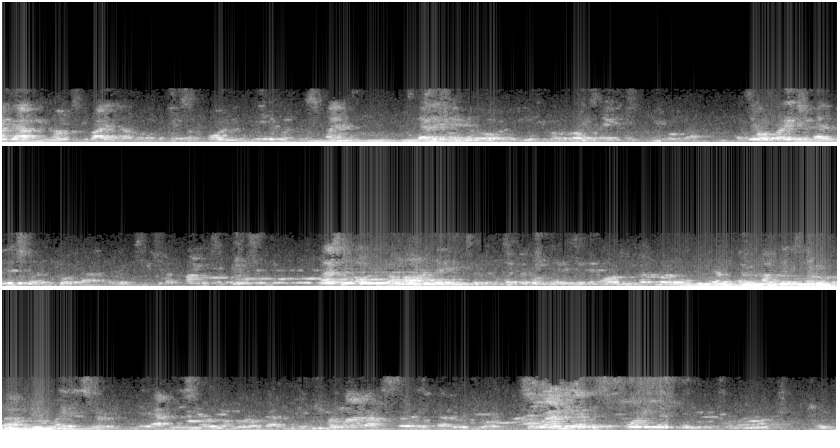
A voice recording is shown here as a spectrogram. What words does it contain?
Father God, we come to you right now, Lord, in support of the meeting with this family. Dedicated, Lord, to you will raise age to you, oh God. As they will raise in that mission of you, oh God. They will teach you the promise of your truth. Bless them, Lord, through the hard days and the difficult days. And they will remember their covenants to you, God. Their greatest service, the admonition of your word, oh God. And we remind ourselves, God, that you surrounding them and supporting them in this, And we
